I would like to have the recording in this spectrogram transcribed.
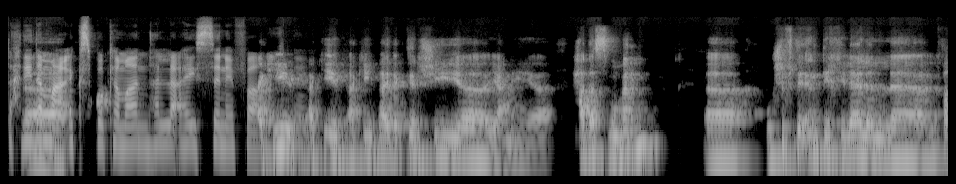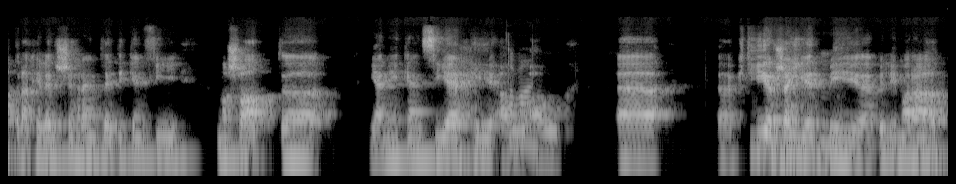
تحديدا آه مع إكسبو كمان هلأ هي السنة ف أكيد إيه. أكيد أكيد. هيدا كثير شيء يعني حدث مهم. آه وشفتي انت خلال الفترة خلال الشهرين ثلاثة كان في نشاط آه يعني كان سياحي أو طبعا. أو آه كثير جيد بالإمارات.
